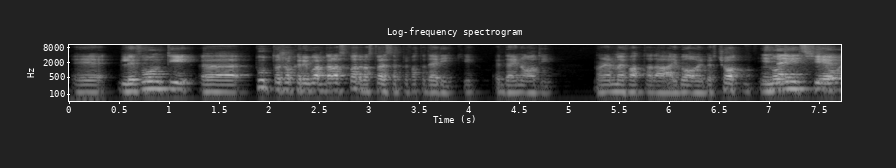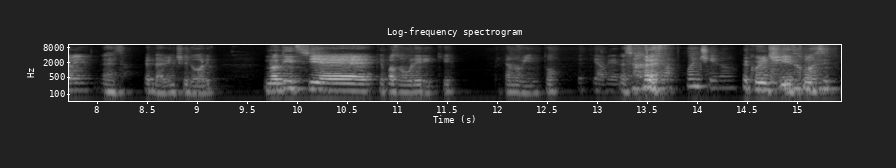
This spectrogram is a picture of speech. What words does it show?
E le fonti, eh, tutto ciò che riguarda la storia, la storia è sempre fatta dai ricchi e dai noti, non è mai fatta dai poveri, perciò E dai notizie vincitori, Esatto, e dai vincitori. Notizie che poi sono quelli ricchi, perché hanno vinto. effettivamente. Esatto, Esatto, coincidono. e coincidono così.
